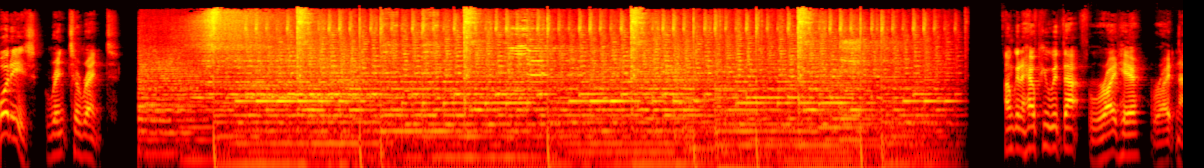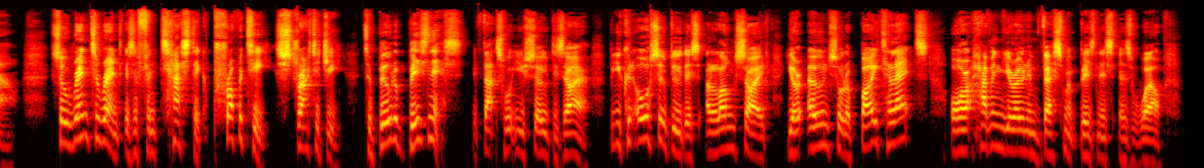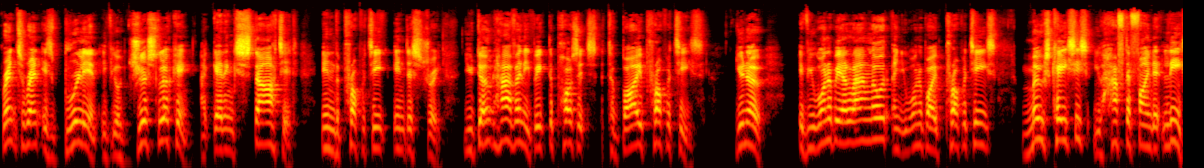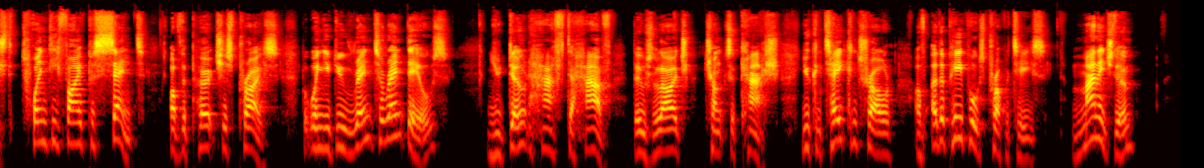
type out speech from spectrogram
What is rent to rent? I'm going to help you with that right here, right now. So rent to rent is a fantastic property strategy to build a business if that's what you so desire. But you can also do this alongside your own sort of buy to lets or having your own investment business as well. Rent to rent is brilliant if you're just looking at getting started in the property industry. You don't have any big deposits to buy properties. You know, if you want to be a landlord and you want to buy properties, most cases, you have to find at least 25% of the purchase price. But when you do rent to rent deals, you don't have to have those large chunks of cash. You can take control of other people's properties, manage them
